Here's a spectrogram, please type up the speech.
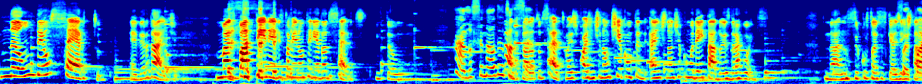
Não deu certo. É verdade. Mas bater neles também não teria dado certo. Então. Ah, no final deu Não, tudo no final deu certo. tudo certo. Mas, tipo, a gente não tinha como, ter- a gente não tinha como deitar dois dragões. Na, nas circunstâncias que a gente Foi tava.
